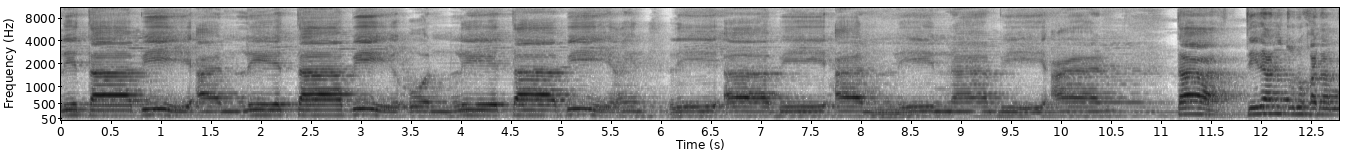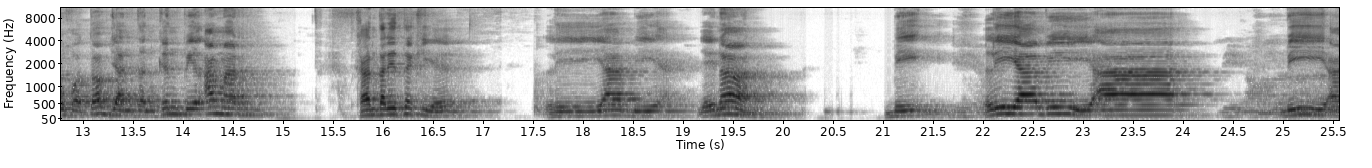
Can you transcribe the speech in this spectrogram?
li tabi an li li li abi an li nabi an. Ta tidak nutuduh kana mukhotob jantankeun pil amar. Kan tadi teh kieu liyabi jadi naon? Bi liyabi a bi a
